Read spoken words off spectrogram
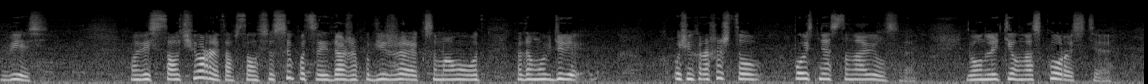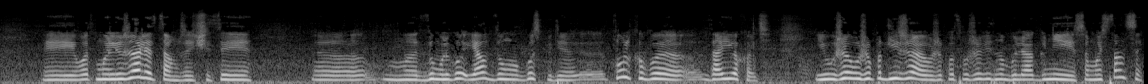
весь. Он весь стал черный, там стал все сыпаться, и даже подъезжая к самому, вот когда мы увидели, очень хорошо, что поезд не остановился, и он летел на скорости. И вот мы лежали там, значит, и э, мы думали, я думала, господи, только бы доехать. И уже, уже подъезжаю, уже, вот уже видно были огни самой станции.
